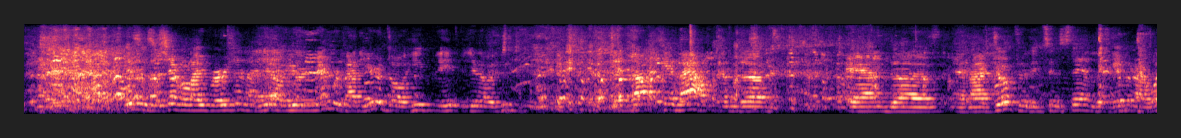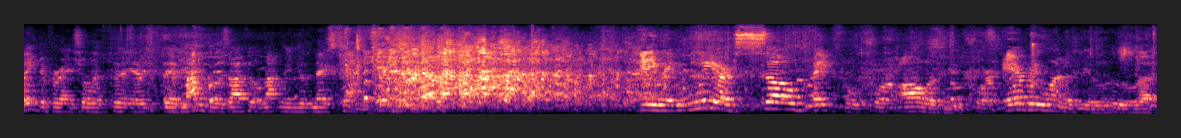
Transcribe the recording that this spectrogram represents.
this is a Chevrolet version. And you know, you remember about a year ago, he, he you know, he, it knocked him out, and uh, and uh, and I've joked with him since then that given our weight differential, if if, if mine goes off, it'll knock me into the next county. Anyway, we are so grateful for all of you, for every one of you who, uh,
